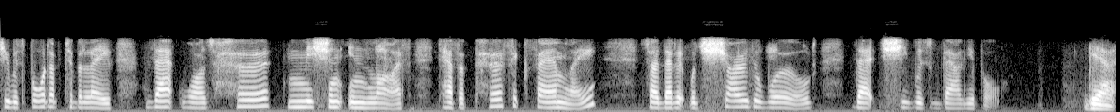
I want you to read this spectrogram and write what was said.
she was brought up to believe that was her mission in life to have a perfect family so that it would show the world that she was valuable. Yes.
